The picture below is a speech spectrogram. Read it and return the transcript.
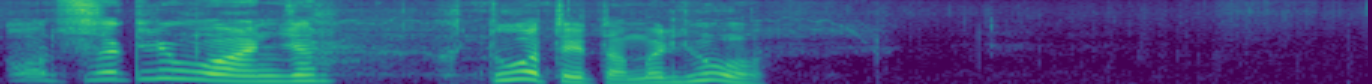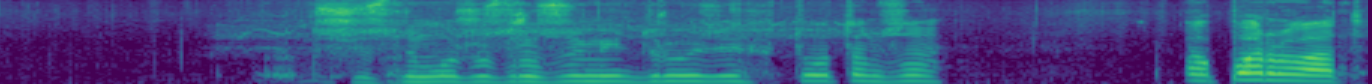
Оце клювандер! Хто ти там, Альо? Щось не можу зрозуміти, друзі, хто там за апарат?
